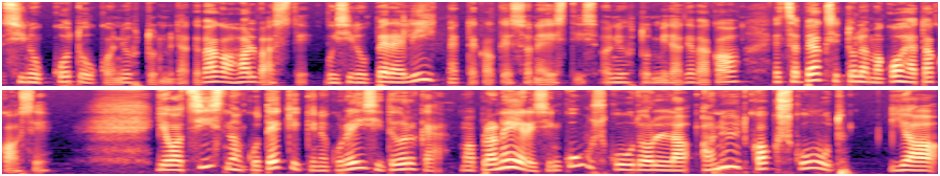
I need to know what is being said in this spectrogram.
sinu koduga on juhtunud midagi väga halvasti või sinu pereliikmetega, kes on Eestis, on juhtunud midagi väga, et sa peaksid tulema kohe tagasi ja vot siis nagu tekibki nagu reisitõrge, ma planeerisin kuus kuud olla, aga nüüd kaks kuud ja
